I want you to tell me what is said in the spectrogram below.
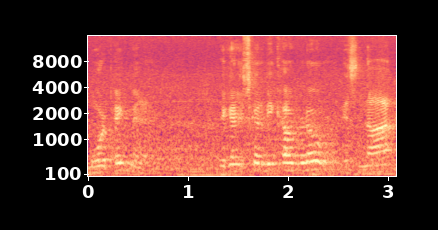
more pigment in. Gonna, it's going to be covered over. It's not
